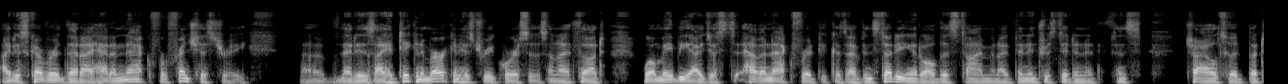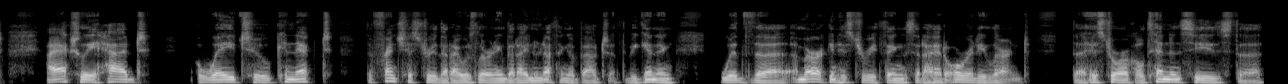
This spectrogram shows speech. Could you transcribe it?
I discovered that I had a knack for French history. Uh, that is, I had taken American history courses and I thought, well, maybe I just have a knack for it because I've been studying it all this time and I've been interested in it since childhood. But I actually had a way to connect the French history that I was learning that I knew nothing about at the beginning with the American history things that I had already learned the historical tendencies, the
